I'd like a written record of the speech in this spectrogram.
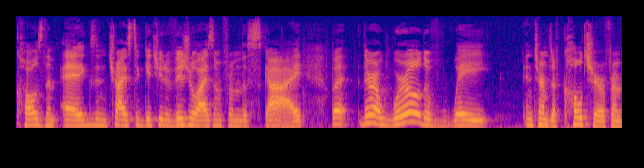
calls them eggs and tries to get you to visualize them from the sky but they're a world of way in terms of culture from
